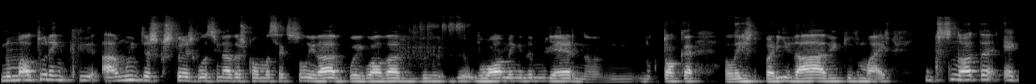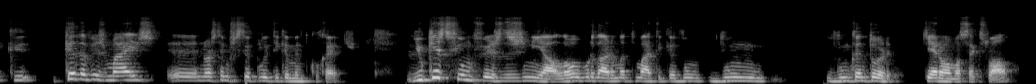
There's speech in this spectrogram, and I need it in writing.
numa altura em que há muitas questões relacionadas com a homossexualidade, com a igualdade de- de- do homem e da mulher, no, no que toca a leis de paridade e tudo mais, o que se nota é que cada vez mais eh, nós temos que ser politicamente corretos. E o que este filme fez de genial ao abordar uma temática de um, de um, de um cantor que era homossexual,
